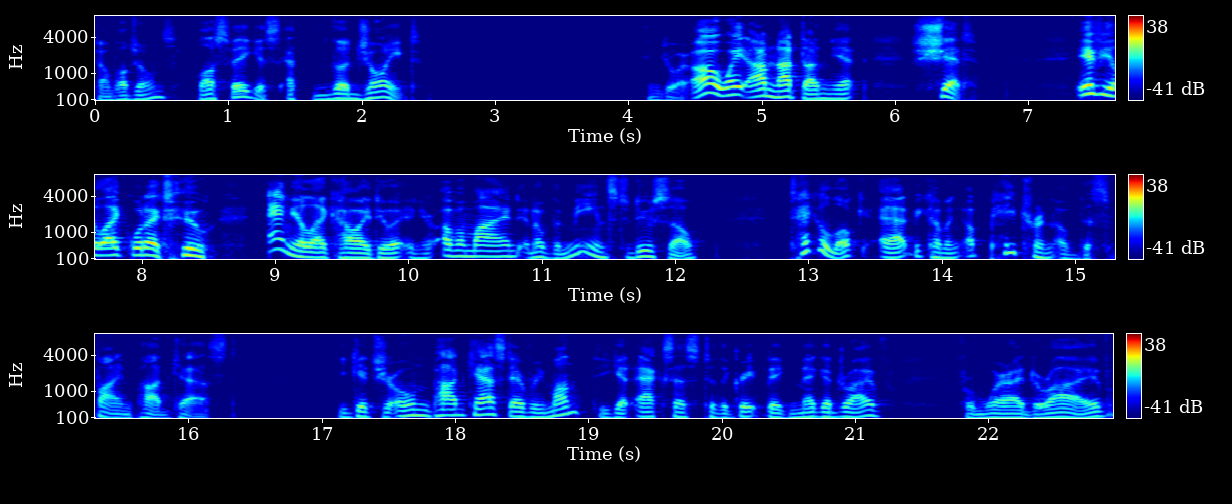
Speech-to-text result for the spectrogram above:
John Paul Jones, Las Vegas at The Joint. enjoy. Oh, wait, I'm not done yet. Shit. If you like what I do and you like how I do it and you're of a mind and of the means to do so, take a look at becoming a patron of this fine podcast. You get your own podcast every month. You get access to the great big mega drive from where I derive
